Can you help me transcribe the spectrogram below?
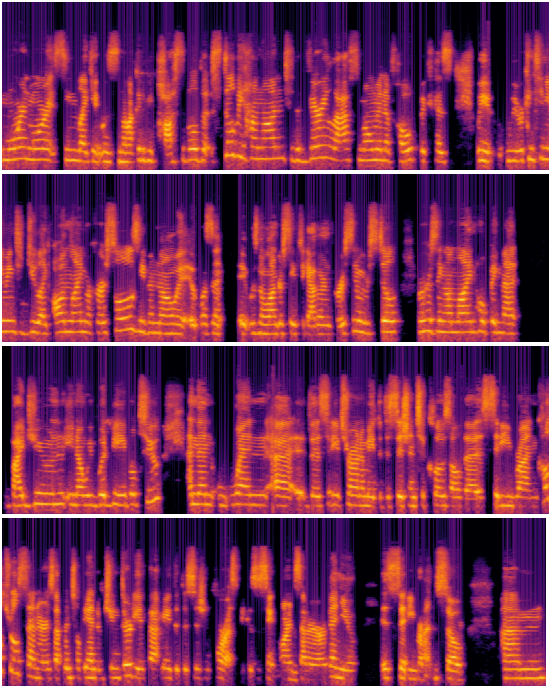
more and more it seemed like it was not going to be possible but still we hung on to the very last moment of hope because we we were continuing to do like online rehearsals even though it wasn't it was no longer safe to gather in person. We were still rehearsing online hoping that by june you know we would be able to. And then when uh, the city of toronto made the decision to close all the city run cultural centers up until the end of june 30th that made the decision for us because the st lawrence center our venue is city run so um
